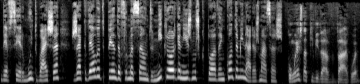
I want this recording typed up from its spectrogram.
deve ser muito baixa, já que dela depende a formação de micro-organismos que podem contaminar as massas. Com esta atividade de água,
